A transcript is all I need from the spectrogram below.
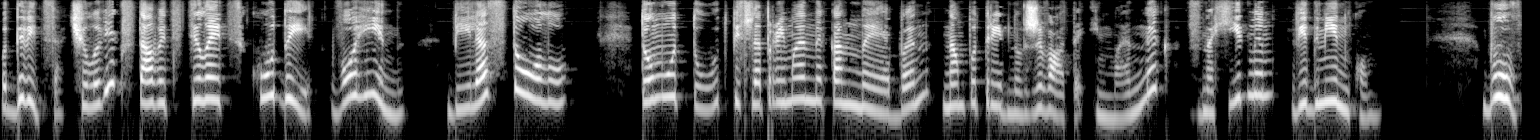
От дивіться, чоловік ставить стілець куди? Вогін біля столу. Тому тут, після прийменника небен, нам потрібно вживати іменник з нахідним відмінком. Був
